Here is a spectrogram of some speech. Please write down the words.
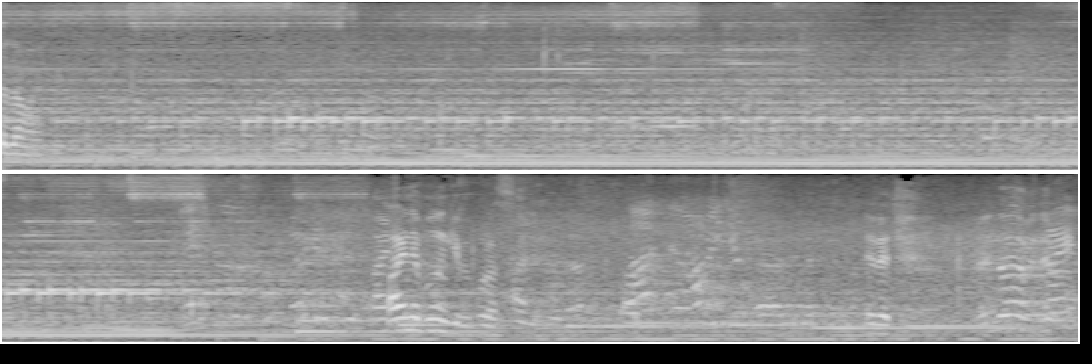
ertelemeyin. Aynı bunun gibi burası. Evet. Render abi de. Aynen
